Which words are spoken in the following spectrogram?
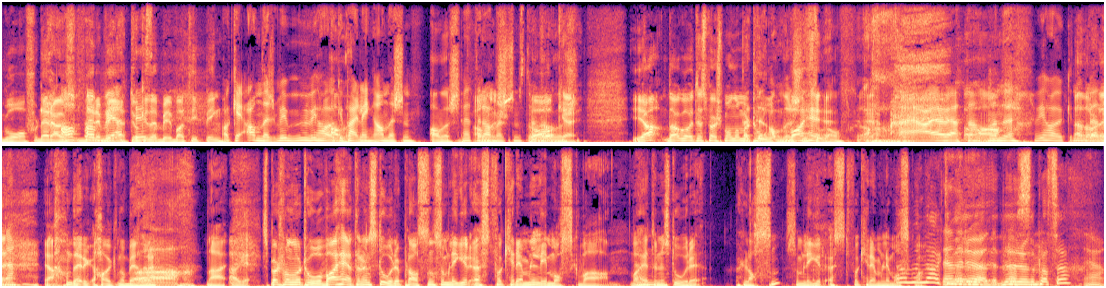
gå for Dere, er jo, dere vet jo ikke, det blir bare tipping. Ok, Anders, vi, vi har jo ikke peiling. Andersen. Andersen. Petter Andersen Petter Stordalen. Ok. Ja, Da går vi til spørsmål nummer to. Petter Hva Andersen Stordal. Ja, jeg vet det, men eh, vi har jo ikke noe Ja, bedre. Ja, Dere har jo ikke noe bedre. Nei. Spørsmål nummer to. Hva heter den store plassen som ligger øst for Kreml i Moskva? Hva heter den store plassen som ligger øst for Kreml i Moskva? Ja, Den røde røde den røde plassen. ja.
